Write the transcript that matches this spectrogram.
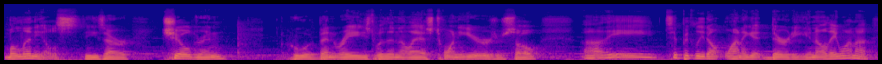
millennials, these are children who have been raised within the last 20 years or so, uh, they typically don't want to get dirty. You know, they want to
